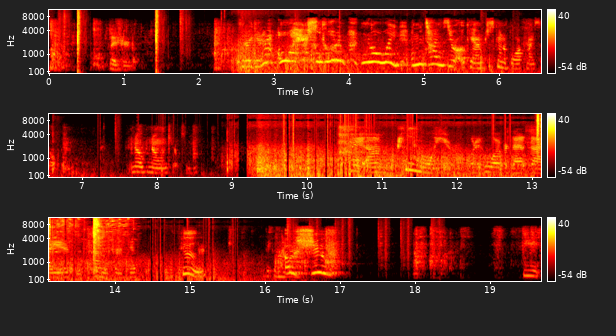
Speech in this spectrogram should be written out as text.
Did I get him? Oh, I actually got him! No way! And then time zero. Okay, I'm just gonna block myself in. And hope no one kills me. Hey, um, Pinoy, or whoever that guy is, is coming for you. Who? I think I'm Oh shoot! He,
